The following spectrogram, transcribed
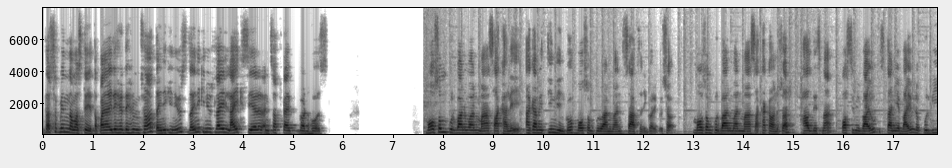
दर्शकबिन नमस्ते। तपाईँ अहिले हेर्दै हुनुहुन्छ दैनिकी न्युज। दैनिकी न्युजलाई लाइक सेयर अनि सब्सक्राइब गर्नुहोस्। मौसम पूर्वानुमान महाशाखाले आगामी तिन दिनको मौसम पूर्वानुमान सार्वजनिक गरेको छ। मौसम पूर्वानुमान महाशाखाका अनुसार हाल देशमा पश्चिमी वायु स्थानीय वायु र पूर्वी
